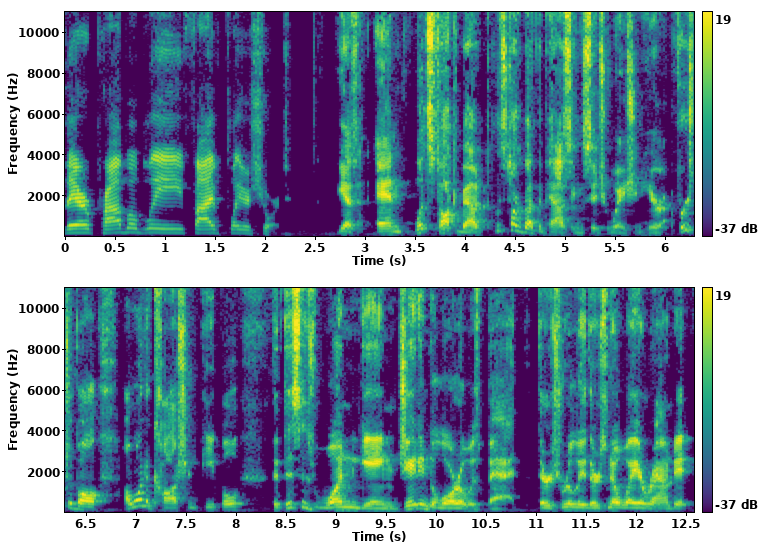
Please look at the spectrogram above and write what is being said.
they're probably five players short. Yes, and let's talk about let's talk about the passing situation here. First of all, I want to caution people that this is one game. Jayden de Laura was bad. There's really there's no way around it.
